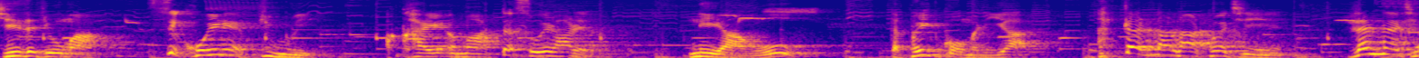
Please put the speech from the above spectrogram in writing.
ရေစကြိုမှာစစ်ခွေးနဲ့ပြူတွေအခိုင်အမာတက်ဆွဲထားတဲ့နေရာကိုတပိတ်ကော်မတီကအတက်လှလှထွက်ချင် လက်နက်ချ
